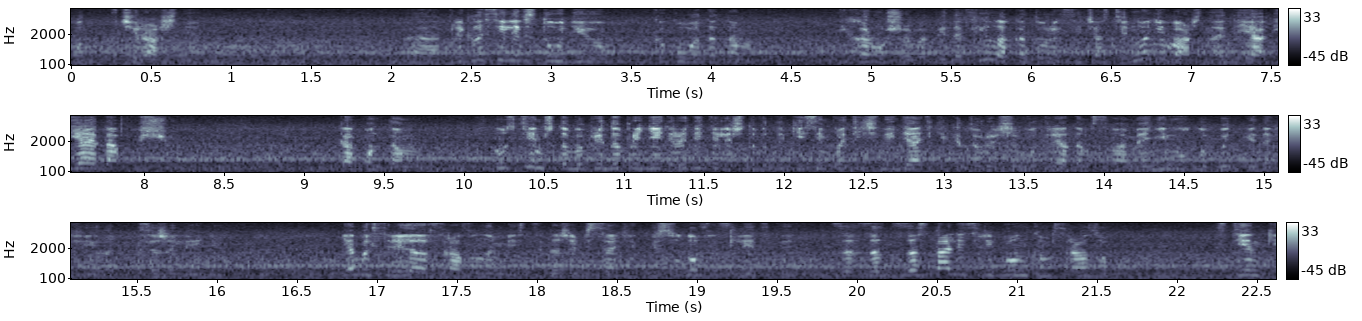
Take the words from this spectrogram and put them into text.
Вот вчерашняя. Э, пригласили в студию какого-то там нехорошего педофила, который сейчас... Ну, неважно, это я, я это опущу. Как он там... Ну, с тем, чтобы предупредить родителей, что вы такие симпатичные дядьки, которые живут рядом с вами, они могут быть педофилами, к сожалению. Я бы их стреляла сразу на месте, даже без всяких, без судов и следствий. За, за, застали с ребенком сразу стенки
